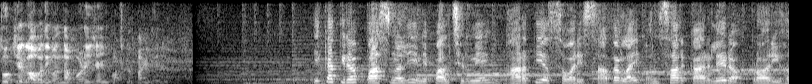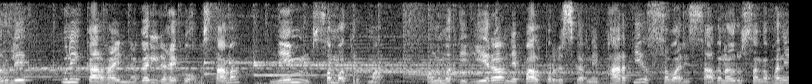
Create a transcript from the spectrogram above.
तोकिएको अवधिभन्दा बढी चाहिँ बस्न पाइँदैन। एकातिर पास नलिई नेपाल छिर्ने भारतीय सवारी साधनलाई भन्सार कार्यालय र प्रहरीहरूले कुनै कारवाही नगरिरहेको अवस्थामा नियम सम्मत रूपमा अनुमति लिएर नेपाल प्रवेश गर्ने भारतीय सवारी साधनहरूसँग भने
